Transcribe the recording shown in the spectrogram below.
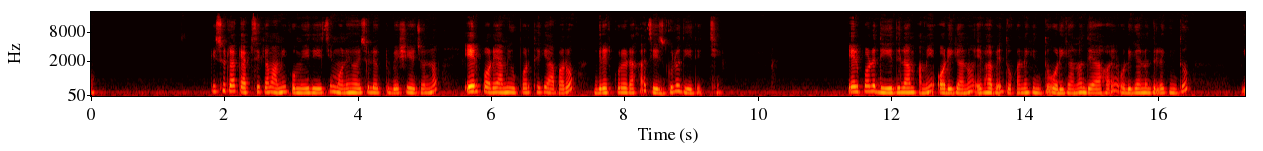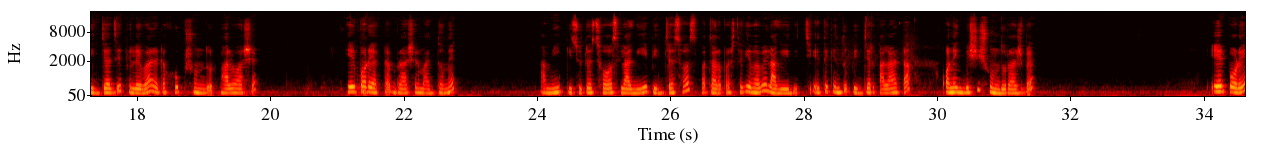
কিছুটা ক্যাপসিকাম আমি কমিয়ে দিয়েছি, মনে হয়েছিল একটু বেশি এর জন্য এরপরে আমি উপর থেকে আবারও গ্রেট করে রাখা চিজগুলো দিয়ে দিচ্ছি। এরপরে দিয়ে দিলাম আমি অরিগানো। এভাবে দোকানে কিন্তু অরিগানো দেওয়া হয়। অরিগানো দিলে কিন্তু পিৎজার যে ফ্লেভার, এটা খুব সুন্দর, ভালো আসে। এরপরে একটা ব্রাশের মাধ্যমে আমি কিছুটা সস লাগিয়ে, পিৎজা সস বা চারপাশ থেকে এভাবে লাগিয়ে দিচ্ছি। এতে কিন্তু পিৎজার কালারটা অনেক বেশি সুন্দর আসবে। এরপরে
